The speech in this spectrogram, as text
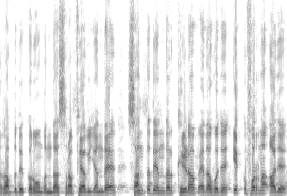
ਰੱਬ ਦੇ ਘਰੋਂ ਬੰਦਾ ਸਰਾਫਿਆ ਵੀ ਜਾਂਦਾ ਸੰਤ ਦੇ ਅੰਦਰ ਖੇੜਾ ਪੈਦਾ ਹੋ ਜਾਏ। ਇੱਕ ਫੁਰਨਾ ਆ ਜਾਏ।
